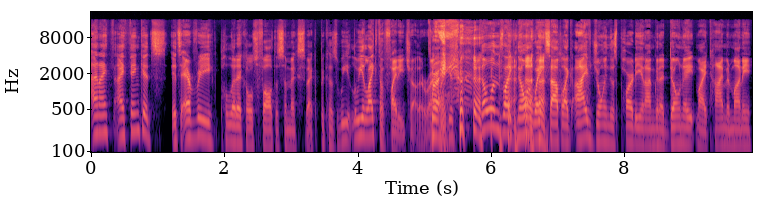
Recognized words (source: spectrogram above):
And I, I think it's it's every political's fault to some extent because we we like to fight each other, right? Right. Like no one's like no one wakes up like I've joined this party and I'm going to donate my time and money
